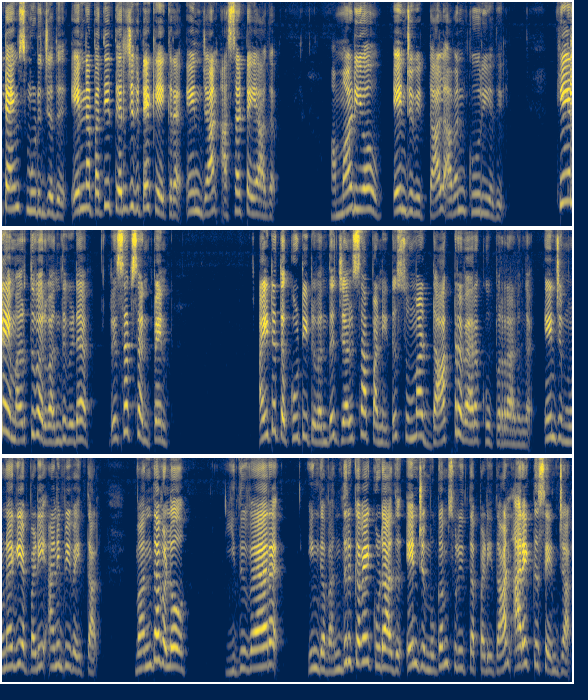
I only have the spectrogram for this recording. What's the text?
டைம்ஸ் முடிஞ்சது. என்னை பத்தி தெரிஞ்சுக்கிட்டே கேட்குற என்றான் அசட்டையாக. அம்மாடியோ என்று விட்டால் அவன் கூறியதில் கீழே மருத்துவர் வந்துவிட ரிசப்ஷன் பெண் ஐட்டத்தை கூட்டிட்டு வந்து ஜல்சா பண்ணிட்டு சும்மா டாக்டரை வேற கூப்பிடுறானுங்க என்று முனகியபடி அனுப்பி வைத்தாள். வந்தவளோ இது வேற இங்க வந்திருக்கவே கூடாது என்று முகம் சுளித்தபடிதான் அறைக்கு சென்றாள்.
